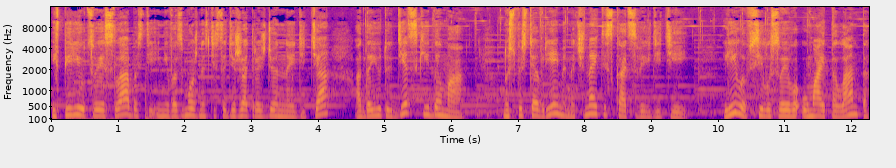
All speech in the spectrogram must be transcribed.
и в период своей слабости и невозможности содержать рожденное дитя отдают их детские дома, но спустя время начинают искать своих детей – Лила в силу своего ума и таланта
